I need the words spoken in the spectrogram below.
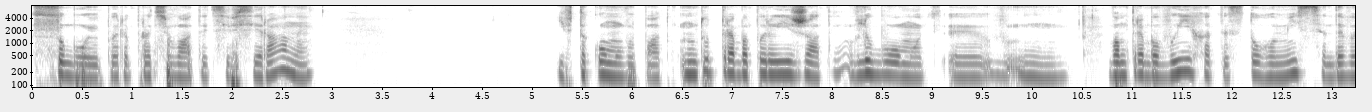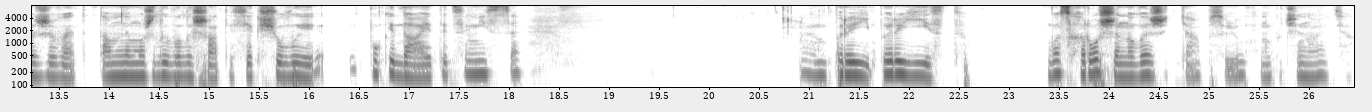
з собою перепрацювати ці всі рани. І в такому випадку, ну тут треба переїжджати. В будь-якому е, вам треба виїхати з того місця, де ви живете. Там неможливо лишатись. Якщо ви покидаєте це місце, е, переїзд, у вас хороше нове життя абсолютно починається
